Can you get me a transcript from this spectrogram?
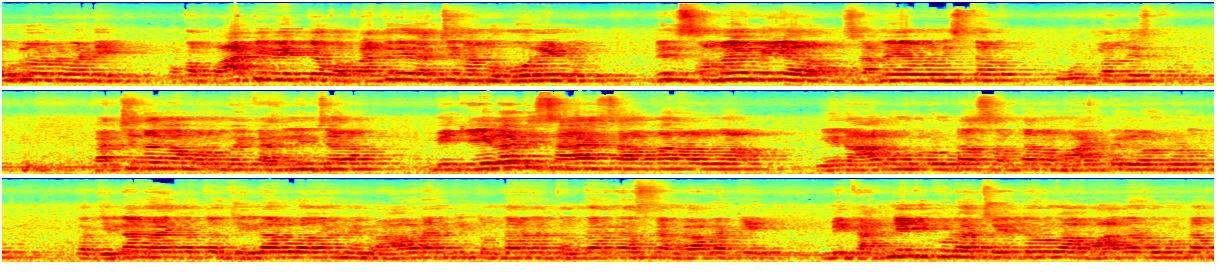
ఊర్లో ఉన్నటువంటి ఒక పార్టీ వ్యక్తి ఒక ప్రతినిధి వచ్చి నన్ను ఓరేండు. నేను సమయం ఇవ్వాలా సమయం ఏమని ఇస్తారు? ఓట్లను ఇస్తారు. ఖచ్చితంగా మనం పోయి కదిలించాలా? మీకు ఎలాంటి సహాయ సహకారాలున్నా నేను ఆరుమూలు ఉంటా సంతానం మాడిపల్లి ఉంటాడు. ఒక జిల్లా నాయకత్వం జిల్లాల్లో కానీ మేము రావడానికి తొందరగా తొందరగా వస్తాం కాబట్టి మీకు అన్నిటి కూడా చేదోడుగా బాధడుకుంటాం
